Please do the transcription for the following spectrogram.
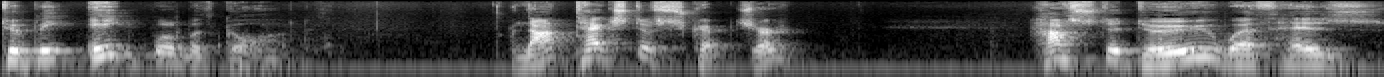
to be equal with God. And that text of Scripture has to do with his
